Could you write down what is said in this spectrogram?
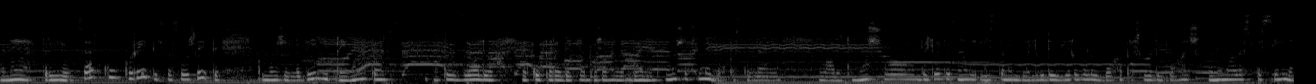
мене привів в церкву, коритися, служити а може людині, приймати ту волю, яку передає Божа людина. Тому що чому Бог поставляє владу? Тому що би люди знали істину, би люди вірували в Бога, прийшли до Бога, щоб вони мали спасіння.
